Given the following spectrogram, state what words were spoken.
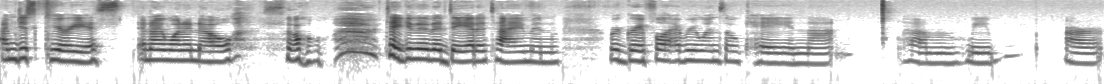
I'm just curious and I want to know. So, taking it a day at a time, and we're grateful everyone's okay and that um, we are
